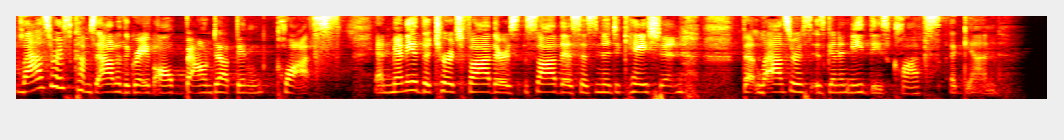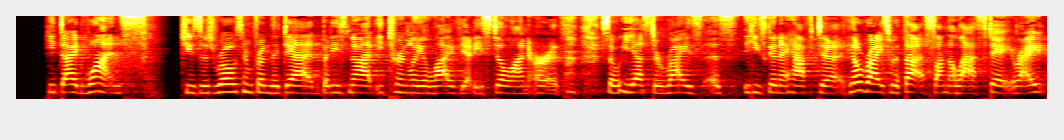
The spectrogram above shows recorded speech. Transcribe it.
Lazarus comes out of the grave all bound up in cloths. And many of the church fathers saw this as an indication that Lazarus is going to need these cloths again. He died once. Jesus rose him from the dead, but he's not eternally alive yet. He's still on earth. So he has to rise, as, he's going to have to, he'll rise with us on the last day, right?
